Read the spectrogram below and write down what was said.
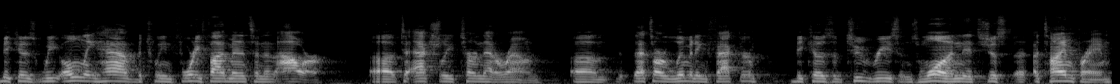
because we only have between 45 minutes and an hour uh, to actually turn that around. Um, that's our limiting factor because of two reasons. One, it's just a, a time frame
